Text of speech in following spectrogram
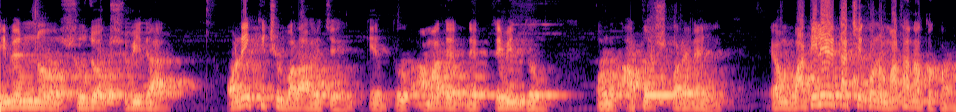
বিভিন্ন সুযোগ, সুবিধা, অনেক কিছু বলা হয়েছে, কিন্তু আমাদের নেতৃবৃন্দ কোনো আপোষ করে নাই এবং বাতিলের কাছে কোনো মাথা নত করে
